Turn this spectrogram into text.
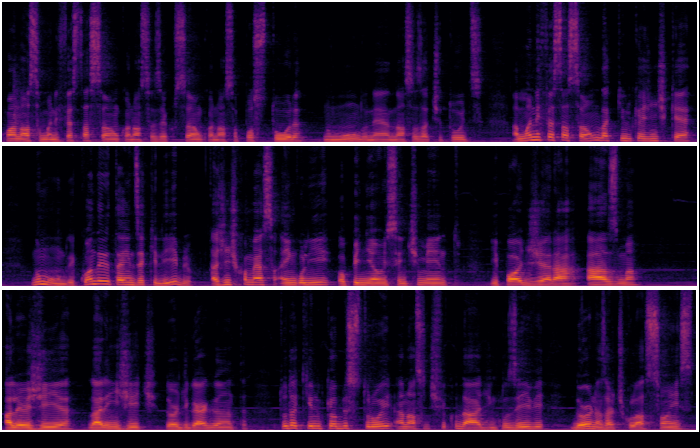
com a nossa manifestação, com a nossa execução, com a nossa postura no mundo, né, nossas atitudes, a manifestação daquilo que a gente quer no mundo. E quando ele está em desequilíbrio, a gente começa a engolir opinião e sentimento e pode gerar asma, alergia, laringite, dor de garganta, tudo aquilo que obstrui a nossa dificuldade, inclusive dor nas articulações.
